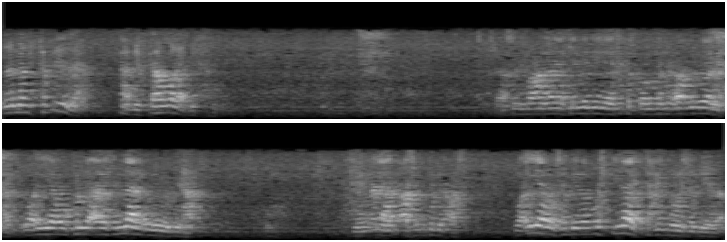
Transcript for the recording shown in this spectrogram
ولا متكبرين له. ما بيفتهم ولا بيفهم سأصرف عن آيات الذين يتكبرون في الأرض ولا الحق وإن يروا كل آية لا يؤمنوا بها. من أنا أتعصبت بالعصر وإن يروا سبيل الرشد لا يتخذوه سبيلا.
